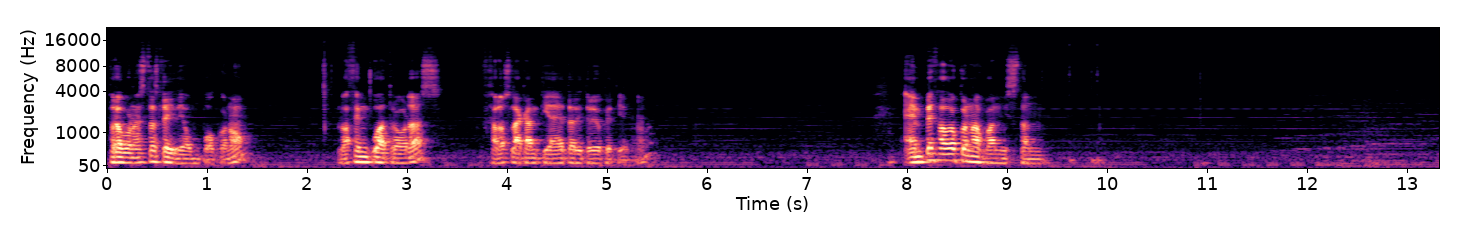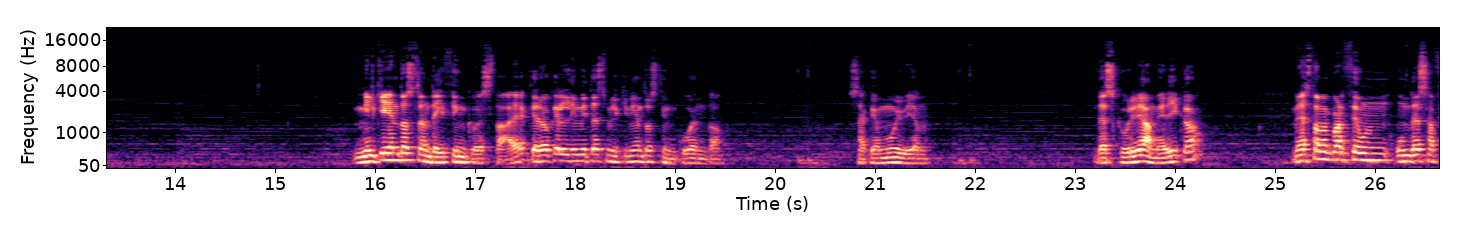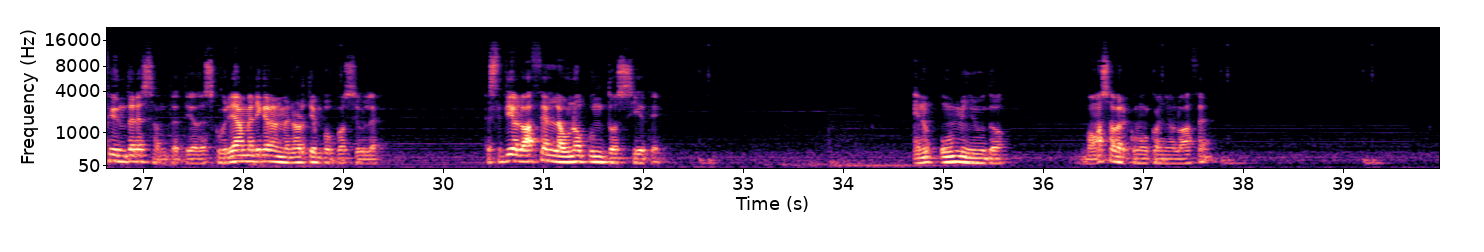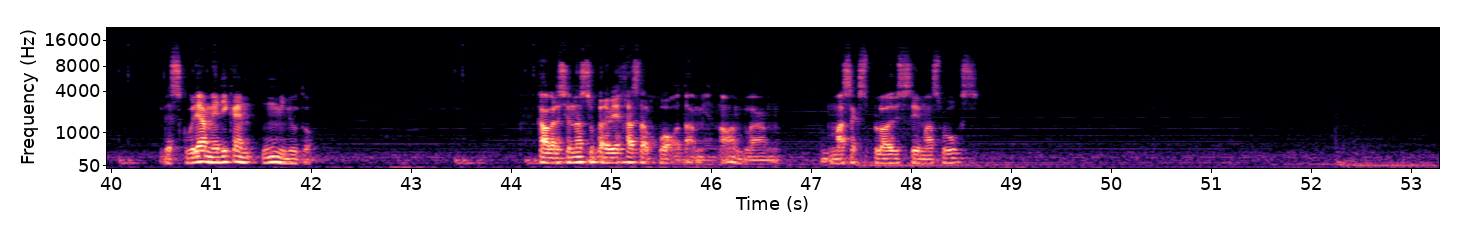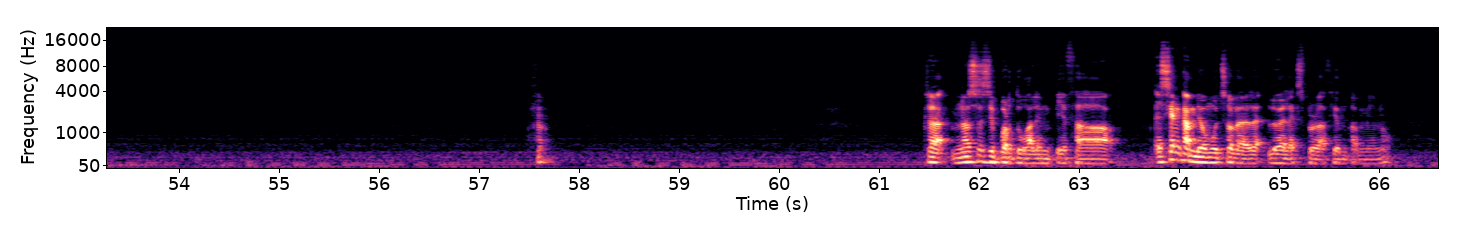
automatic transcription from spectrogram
Pero bueno, esta es la idea un poco, ¿no? Lo hacen cuatro horas. Fijaros la cantidad de territorio que tiene, ¿eh? He empezado con Afganistán. 1535 está, ¿eh? Creo que el límite es 1550. O sea que muy bien. Descubrir América. Mira, esto me parece un, desafío interesante, tío. Descubrir América en el menor tiempo posible. Este tío lo hace en la 1.7. En un minuto. Vamos a ver cómo coño lo hace. Descubre América en un minuto. Claro, versiones súper viejas del juego también, ¿no? En plan, más exploits y más bugs. Claro, no sé si Portugal empieza... Es que han cambiado mucho lo de la exploración también, ¿no?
